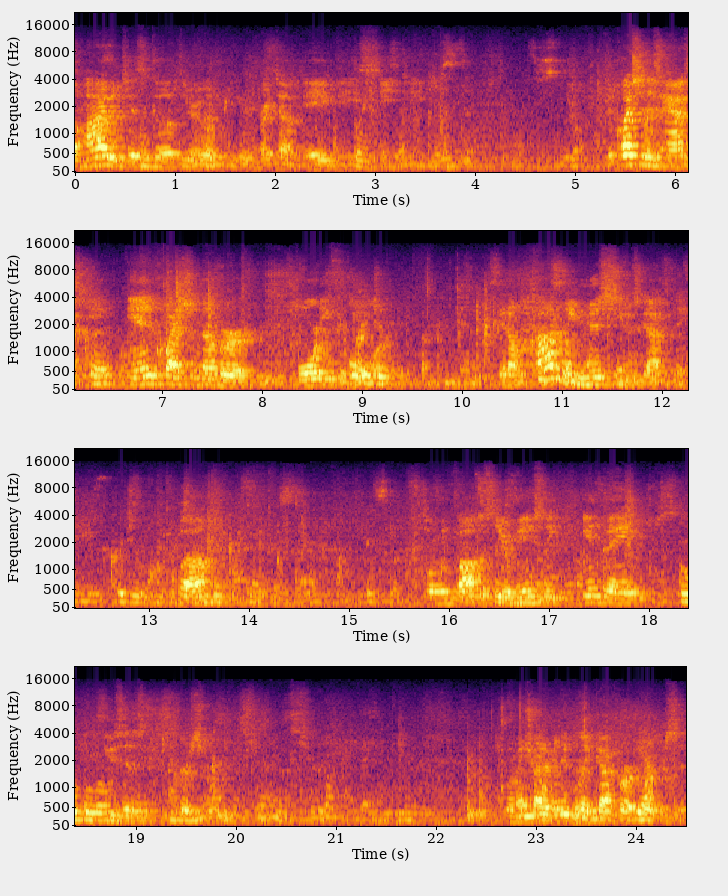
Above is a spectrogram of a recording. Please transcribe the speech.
So I would just go mm-hmm. through and write down A, B, C, D. The question is asking, in question number forty-four, you know, how do we misuse God's name? Could you offer Well- something instead? Biscuits. When we thoughtlessly or meanly in vain Oh, below. use it as curse words. When we try to manipulate God for our Yeah. purposes.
